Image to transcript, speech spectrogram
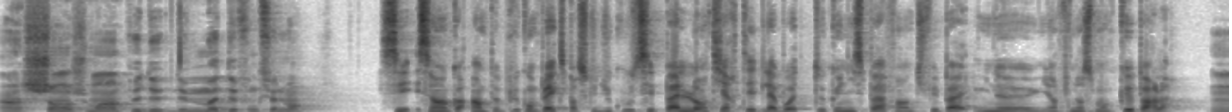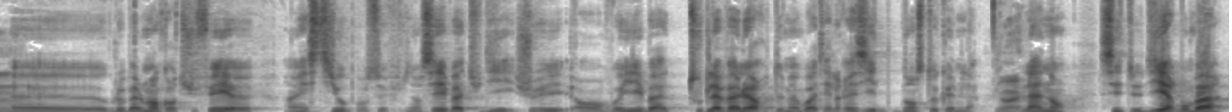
un changement un peu de, de mode de fonctionnement. C'est encore un peu plus complexe parce que du coup, c'est pas l'entièreté de la boîte tokenise pas. Enfin, tu fais pas une, un financement que par là. Hmm. Euh, globalement, quand tu fais euh, un STO pour se financer, bah, tu dis je vais envoyer bah, toute la valeur de ma boîte, elle réside dans ce token-là. Là, non. C'est te dire bon, bah,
